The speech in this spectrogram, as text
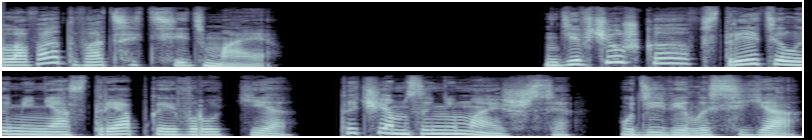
Глава 27. Девчушка встретила меня с тряпкой в руке. «Ты чем занимаешься?» — удивилась я.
